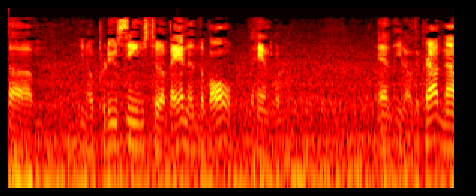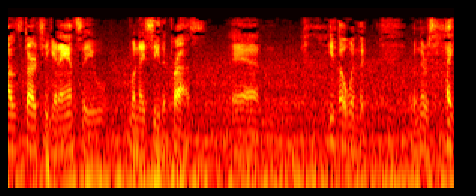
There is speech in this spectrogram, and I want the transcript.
um, you know, Purdue seems to abandon the ball handler. And, you know, the crowd now starts to get antsy when they see the press. And, you know, when the, when there's like,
